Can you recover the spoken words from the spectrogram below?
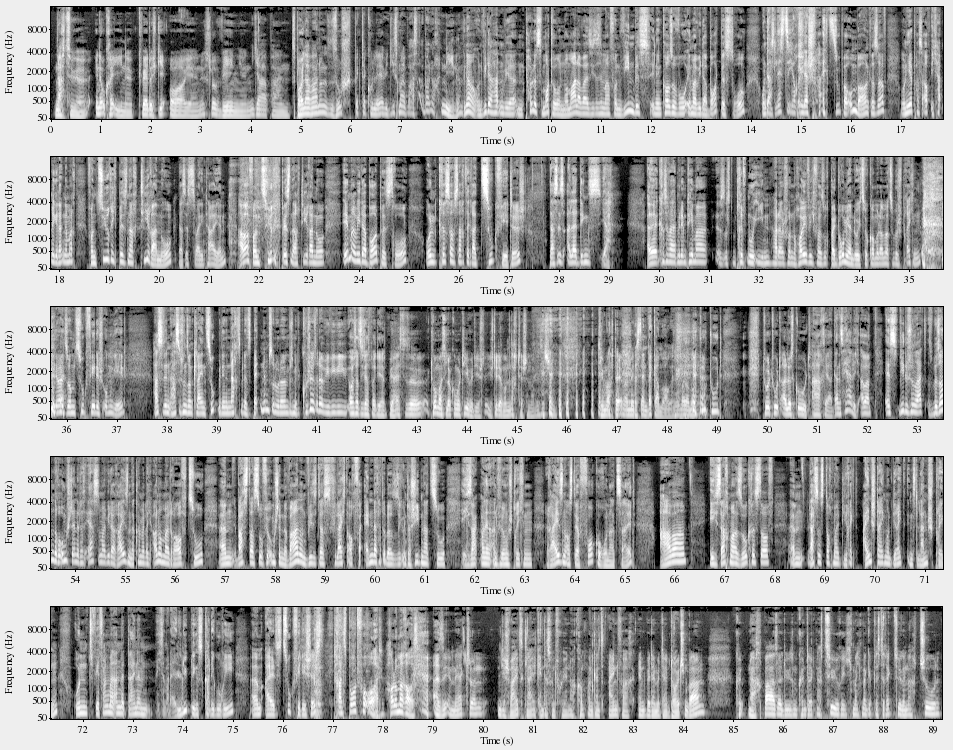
Nachtzüge in der Ukraine, quer durch Georgien, Slowenien, Japan. Spoilerwarnung, so spektakulär wie diesmal war es aber noch nie, ne? Genau, und wieder hatten wir ein tolles Motto. Normalerweise ist es immer von Wien bis in den Kosovo immer wieder Bordbistro. Und das lässt sich auch in der Schweiz super umbauen, Christoph. Und hier, pass auf, ich habe mir Gedanken gemacht, von Zürich bis nach Tirano, das ist zwar in Italien, aber von Zürich bis nach Tirano immer wieder Bordbistro. Und Christoph sagte gerade Zugfetisch. Das ist allerdings, ja, also Christopher hat mit dem Thema, es, es, betrifft nur ihn, hat er schon häufig versucht, bei Domian durchzukommen und mal zu besprechen, wie er mit so einem Zug fetisch umgeht. Hast du denn, hast du schon so einen kleinen Zug, mit dem du nachts mit ins Bett nimmst oder ein bisschen mit kuschelst oder wie, wie, wie äußert sich das bei dir? Wie heißt diese Thomas Lokomotive, die, die steht ja am Nachttisch immer, das ist schon, die macht da immer mit. Das ist dein Wecker morgens, ist mal tut, tut. Tut, tut, alles gut. Ach ja, ganz herrlich. Aber es, wie du schon sagst, besondere Umstände, das erste Mal wieder reisen, da kommen wir gleich auch nochmal drauf zu, ähm, was das so für Umstände waren und wie sich das vielleicht auch verändert hat oder sich unterschieden hat zu, ich sag mal in Anführungsstrichen, Reisen aus der Vor-Corona-Zeit. Aber ich sag mal so, Christoph, ähm, lass uns doch mal direkt einsteigen und direkt ins Land springen. Und wir fangen mal an mit deinem, ich sag mal, deiner Lieblingskategorie ähm, als Zugfetischist, Transport vor Ort. Hau doch mal raus. Also ihr merkt schon, in die Schweiz, klar, ihr kennt das von früher noch, kommt man ganz einfach entweder mit der Deutschen Bahn, könnt nach Basel düsen, könnt direkt nach Zürich, manchmal gibt es Direktzüge nach Schul,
